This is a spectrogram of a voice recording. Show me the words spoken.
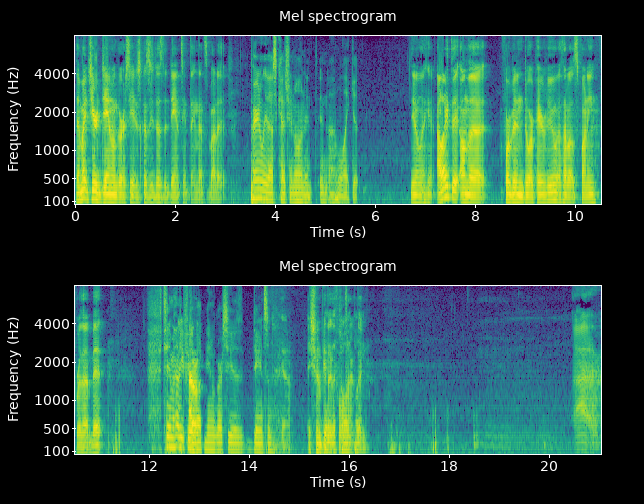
They might cheer Daniel Garcia just because he does the dancing thing. That's about it. Apparently that's catching on and, and I don't like it. You don't like it? I liked it on the Forbidden Door pay per view. I thought it was funny for that bit. Tim, how do you feel about Daniel Garcia dancing? Yeah, it shouldn't be And like a the full time thing. Ah,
